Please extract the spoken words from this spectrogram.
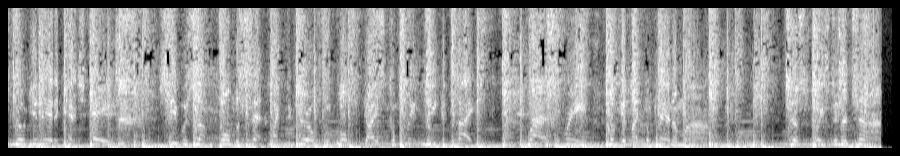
Millionaire to catch AIDS. She was up on the set like the girl from guys completely tight. By screen, looking like a pantomime. Just wasting her time.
